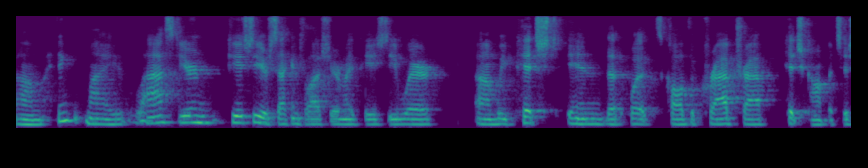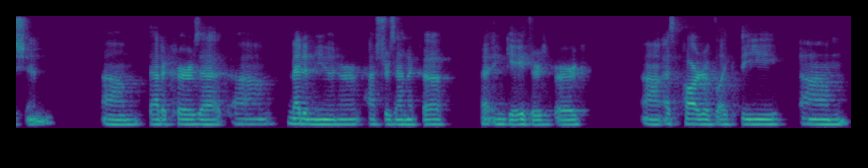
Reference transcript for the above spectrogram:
Um, I think my last year in PhD or second to last year in my PhD, where um, we pitched in the what's called the Crab Trap Pitch Competition um, that occurs at um, MedImmune or AstraZeneca uh, in Gaithersburg uh, as part of like the um,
